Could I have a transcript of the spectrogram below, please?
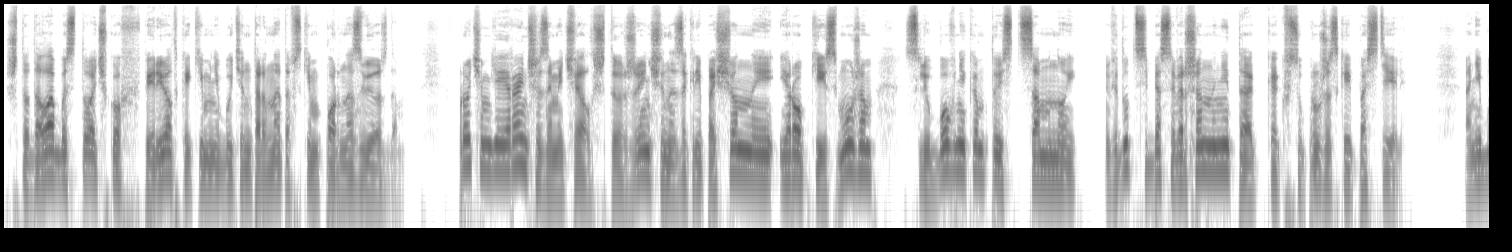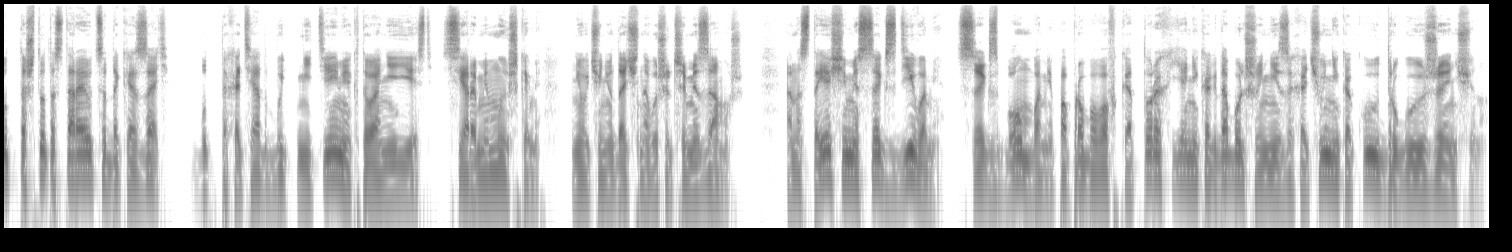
что дала бы 100 очков вперед каким-нибудь интернетовским порнозвездам. Впрочем, я и раньше замечал, что женщины, закрепощенные и робкие с мужем, с любовником, то есть со мной, ведут себя совершенно не так, как в супружеской постели. Они будто что-то стараются доказать, будто хотят быть не теми, кто они есть, серыми мышками, не очень удачно вышедшими замуж а настоящими секс-дивами, секс-бомбами, попробовав которых я никогда больше не захочу никакую другую женщину.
